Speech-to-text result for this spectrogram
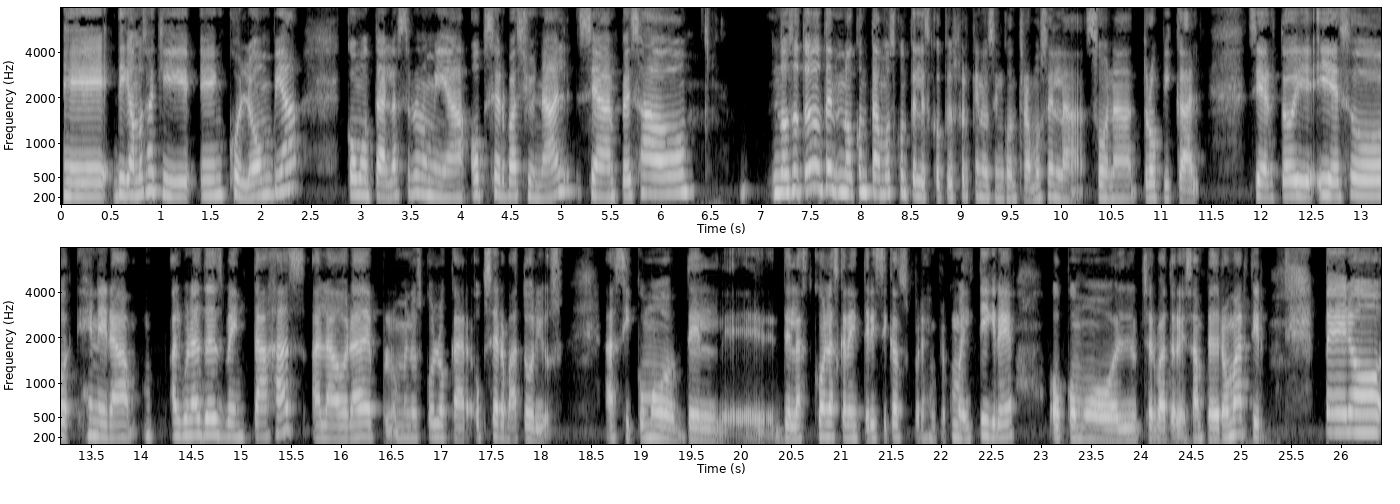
Eh, digamos aquí en Colombia, como tal, la astronomía observacional se ha empezado nosotros no, contamos con telescopios porque nos encontramos en la zona tropical, ¿cierto? Y, eso genera algunas desventajas a la hora de por lo menos colocar observatorios, así como del, eh, con las características, por ejemplo, como el Tigre o como el Observatorio de San Pedro Mártir. Pero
